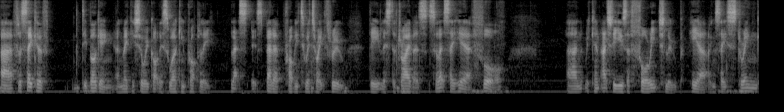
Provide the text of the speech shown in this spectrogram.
uh, for the sake of debugging and making sure we've got this working properly, let's. It's better probably to iterate through the list of drivers. So let's say here for and we can actually use a for each loop here. I can say string,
